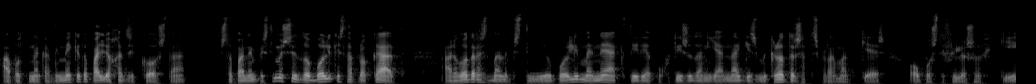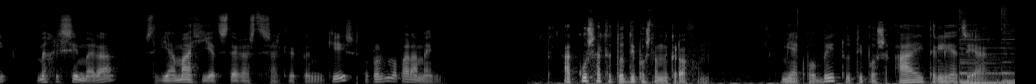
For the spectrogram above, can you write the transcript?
Από την Ακαδημία και το παλιό Χατζικώστα, στο Πανεπιστήμιο Σιδομπόλη και στα Προκάτ, αργότερα στην Πανεπιστημίουπολη με νέα κτίρια που χτίζονταν για ανάγκες μικρότερες από τις πραγματικές, όπως τη φιλοσοφική, μέχρι σήμερα, στη διαμάχη για τη στέγαση της αρχιτεκτονικής, το πρόβλημα παραμένει. Ακούσατε τον τύπο στο μικρόφωνο. Μια εκπομπή του τύπος i.gr.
